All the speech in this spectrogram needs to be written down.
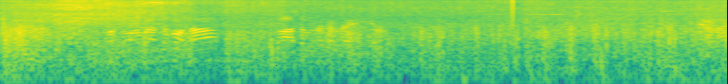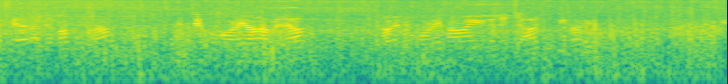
ਹੁਣ ਮੈਂ ਦਿਖਾਉਂਦਾ ਆਤਮ ਨਗਰ ਦਾ ਏਰੀਆ ਲੁਧਿਆਣਾ ਸ਼ਹਿਰ ਅੱਜ ਆਪਾਂ ਘੁੰਮਣਾ ਇੱਥੇ ਪਕੌੜੇ ਵਾਲਾ ਮਿਲਿਆ ਨਾਲੇ ਪਕੌੜੇ ਖਾਵਾਂਗੇ ਕਿਤੇ ਚਾਹ ਚੁ ਪੀਵਾਂਗੇ ਕਿਉਂਕਿ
